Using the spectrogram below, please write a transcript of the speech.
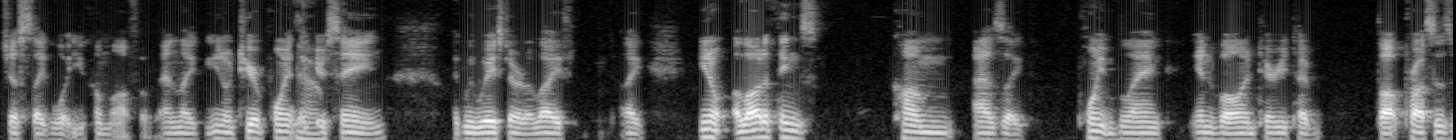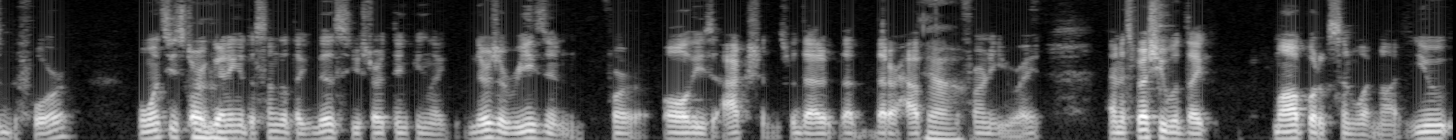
just like what you come off of, and like you know, to your point, like you're saying, like we wasted our life, like you know, a lot of things come as like point blank involuntary type thought process before but once you start Mhm. getting into sangat like this you start thinking like there's a reason for all these actions that that, that are happening Yeah. in front of you right and especially with like mahapurukhs and whatnot you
